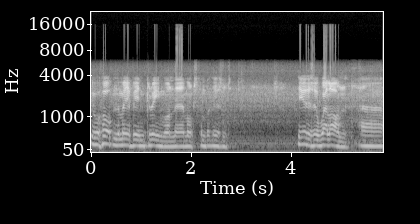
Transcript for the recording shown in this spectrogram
We were hoping there may have been green one there amongst them but there isn't. The others are well on uh,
